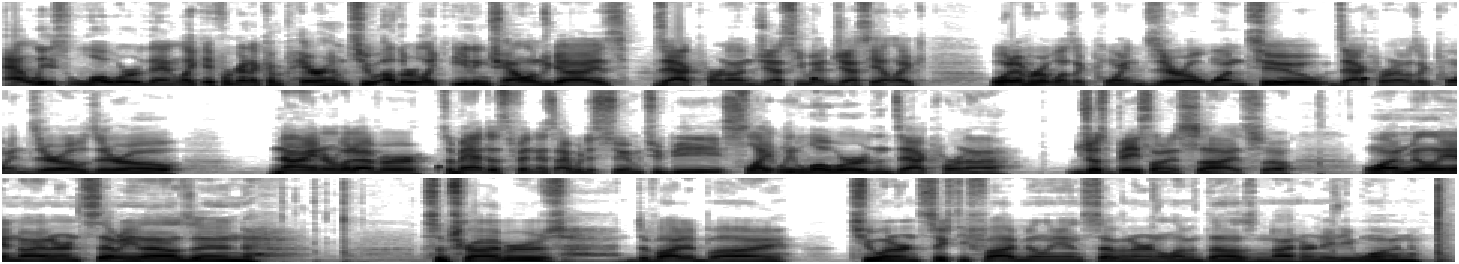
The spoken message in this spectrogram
at least lower than like if we're gonna compare him to other like eating challenge guys, Zac Perna and Jesse. We had Jesse at like whatever it was, like 0.012. Zac Perna was like 0.009 or whatever. So Matt does fitness, I would assume to be slightly lower than Zac Perna just based on his size. So 1,970,000 subscribers divided by 265,711,981.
